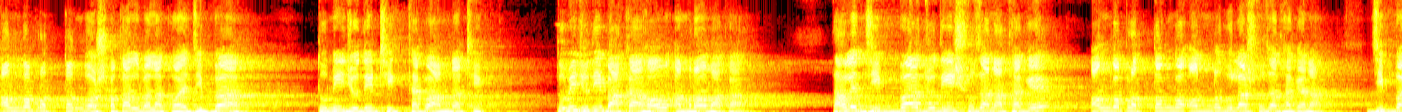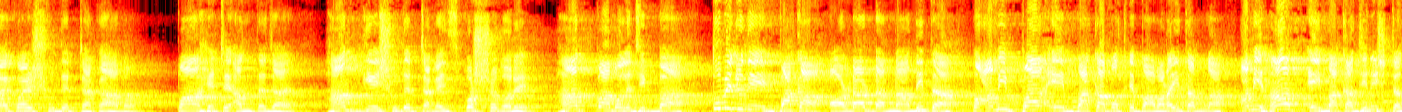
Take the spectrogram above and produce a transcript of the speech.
অঙ্গ প্রত্যঙ্গ সকালবেলা কয়, জিব্বা, তুমি যদি ঠিক থাকো, আমরা ঠিক। তুমি যদি বাঁকা হও, আমরাও বাঁকা। তাহলে জিব্বা যদি সোজা না থাকে, অঙ্গ প্রত্যঙ্গ অন্যগুলা সোজা থাকে না। জিব্বায় কয়, সুদের টাকা আনো। পা হেঁটে আনতে যায়। হাত গিয়ে সুদের টাকা স্পর্শ করে। হাত পা বলে, জিব্বা, তুমি যদি এই বাঁকা অর্ডারটা না দিতা, তো আমি পা এই বাঁকা পথে পা বাড়াইতাম না। আমি হাত এই বাঁকা জিনিসটা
